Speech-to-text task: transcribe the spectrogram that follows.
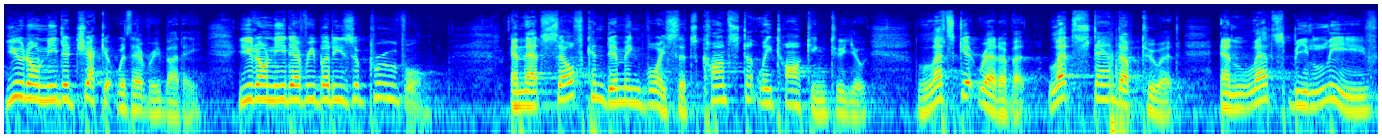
You don't need to check it with everybody. You don't need everybody's approval. And that self condemning voice that's constantly talking to you, let's get rid of it. Let's stand up to it. And let's believe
